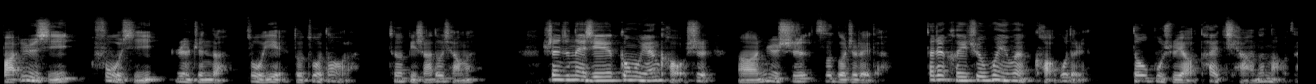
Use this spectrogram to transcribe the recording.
把预习、复习、认真的作业都做到了，这比啥都强啊！甚至那些公务员考试啊、律师资格之类的，大家可以去问一问考过的人，都不需要太强的脑子，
